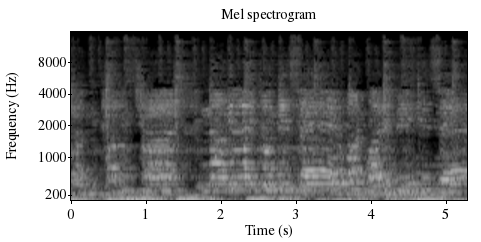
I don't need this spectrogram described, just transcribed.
Cần thăm trai Nào đi lấy thôn đi What Hoàn it be, đi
